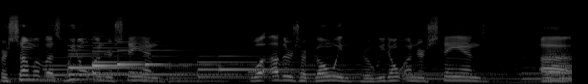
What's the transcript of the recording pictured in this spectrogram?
For some of us, we don't understand what others are going through. We don't understand uh,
